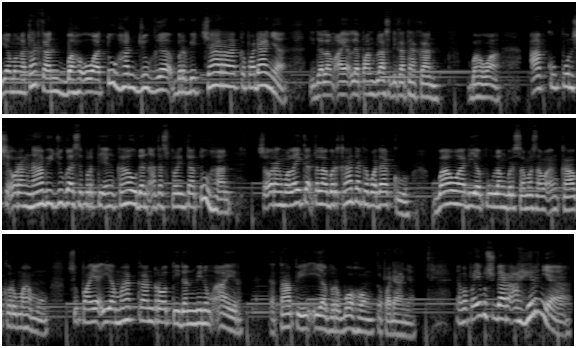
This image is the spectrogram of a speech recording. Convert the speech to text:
dia mengatakan bahwa Tuhan juga berbicara kepadanya. Di dalam ayat 18 dikatakan bahwa aku pun seorang nabi juga seperti engkau dan atas perintah Tuhan Seorang malaikat telah berkata kepadaku bahwa dia pulang bersama-sama engkau ke rumahmu supaya ia makan roti dan minum air, tetapi ia berbohong kepadanya. Nah, Bapak Ibu Saudara, akhirnya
